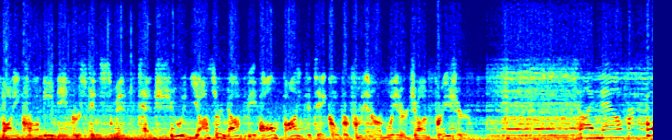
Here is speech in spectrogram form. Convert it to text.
Bonnie Crombie, Nate Erskine Smith, Ted Hsu, and Yasir Naqvi all vying to take over from interim leader John Fraser. Time now for sports.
